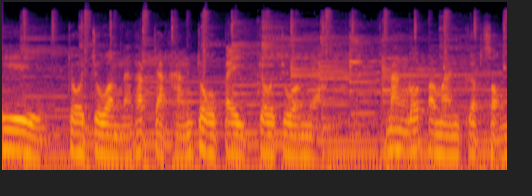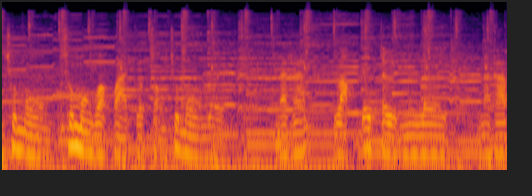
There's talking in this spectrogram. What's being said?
ที่โจจวงนะครับ จากหางโจไปโจจวงเนี่ย นั่งรถประมาณเกือบ 2 ชั่วโมง ชั่วโมงกว่าๆเกือบ 2 ชั่วโมงเลยนะครับ หลับได้ตื่นหนึ่งเลยนะครับ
